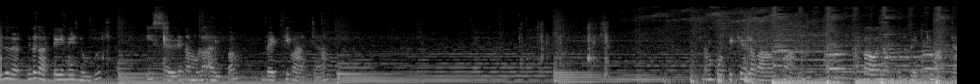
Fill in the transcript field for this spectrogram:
ഇത് ഇത് കട്ട് ചെയ്യുന്നതിന് മുമ്പ് ഈ സൈഡ് നമ്മൾ അല്പം വെട്ടി മാറ്റണം. നമുക്ക് ഒട്ടിക്കേണ്ട ഭാഗമാണ്. അപ്പോൾ നമുക്ക് വെട്ടി മാറ്റാം.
